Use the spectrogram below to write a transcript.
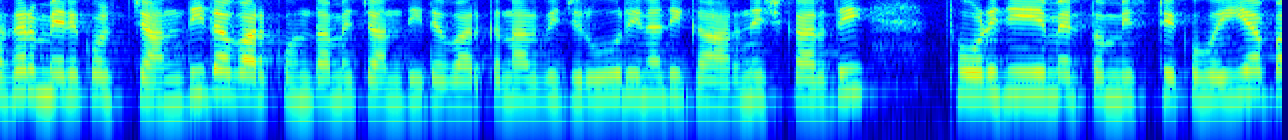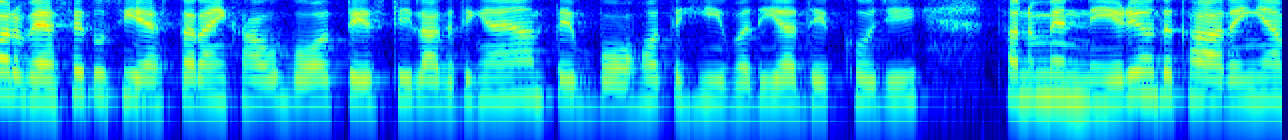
ਅਗਰ ਮੇਰੇ ਕੋਲ ਚਾਂਦੀ ਦਾ ਵਰਕ ਹੁੰਦਾ, ਮੈਂ ਚਾਂਦੀ ਦੇ ਵਰਕ ਨਾਲ ਵੀ ਜ਼ਰੂਰ ਇਹਨਾਂ ਦੀ ਗਾਰਨਿਸ਼ ਕਰਦੀ। ਥੋੜੀ ਜਿਹੀ ਮੇਰੇ ਤੋਂ ਮਿਸਟੇਕ ਹੋਈ ਆ, ਪਰ ਵੈਸੇ ਤੁਸੀਂ ਇਸ ਤਰ੍ਹਾਂ ਹੀ ਖਾਓ। ਬਹੁਤ ਟੇਸਟੀ ਲੱਗਦੀਆਂ ਆ ਤੇ ਬਹੁਤ ਹੀ ਵਧੀਆ, ਦੇਖੋ ਜੀ। ਤੁਹਾਨੂੰ ਮੈਂ ਨੇੜਿਓਂ ਦਿਖਾ ਰਹੀ ਆ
